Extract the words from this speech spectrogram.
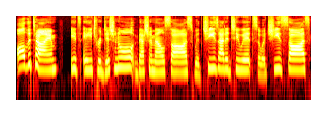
all the time. It's a traditional bechamel sauce with cheese added to it, so a cheese sauce.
